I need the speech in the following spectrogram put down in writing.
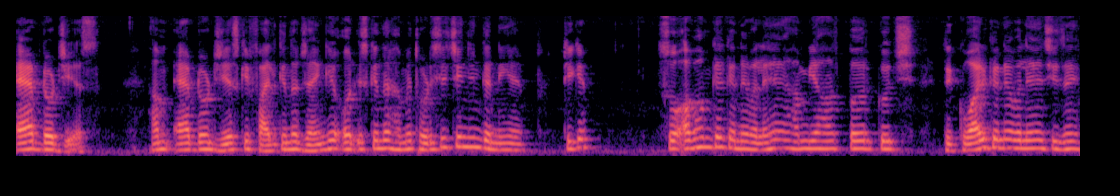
app.js हम app.js की फ़ाइल के अंदर जाएँगे और इसके अंदर हमें थोड़ी सी चेंजिंग करनी है ठीक है सो अब हम क्या करने वाले हैं हम यहाँ पर कुछ रिक्वायर करने वाले हैं चीज़ें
